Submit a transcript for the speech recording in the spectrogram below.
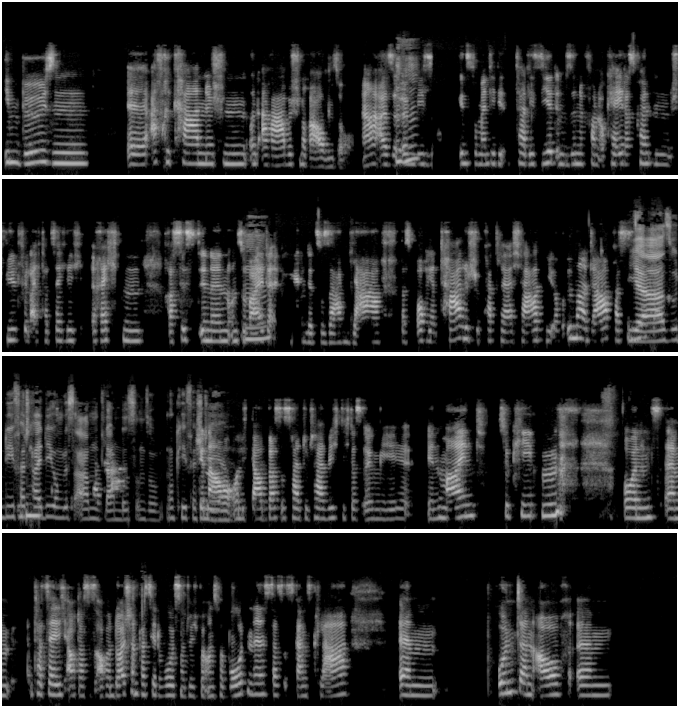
im bösen äh, afrikanischen und arabischen Raum so. Ja? Also mhm. irgendwie so instrumentalisiert im Sinne von, okay, das könnten, spielt vielleicht tatsächlich rechten RassistInnen und so mhm. weiter in die zu sagen, ja, das orientalische Patriarchat, wie auch immer da passiert. Ja, so die Verteidigung des Abendlandes und so. Okay, verstehe. Genau, und ich glaube, das ist halt total wichtig, das irgendwie in mind zu keepen. Und ähm, tatsächlich auch, dass es auch in Deutschland passiert, obwohl es natürlich bei uns verboten ist, das ist ganz klar. Ähm, und dann auch ähm,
